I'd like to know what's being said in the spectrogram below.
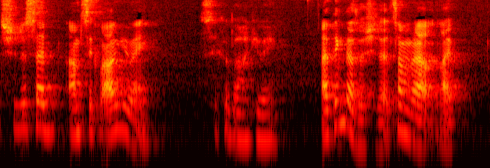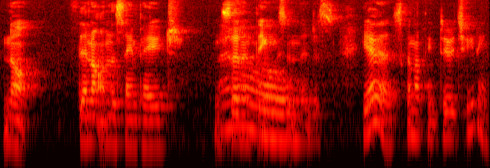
She just said, I'm sick of arguing. Sick of arguing. I think that's what she said. Something about, like, not, they're not on the same page with certain things and they're just, yeah, it's got nothing to do with cheating.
